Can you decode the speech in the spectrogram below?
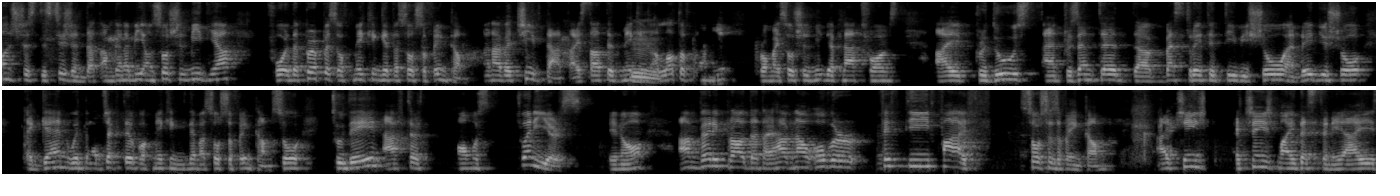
conscious decision that I'm going to be on social media for the purpose of making it a source of income. And I've achieved that. I started making mm. a lot of money from my social media platforms. I produced and presented the best rated TV show and radio show, again, with the objective of making them a source of income. So today, after almost 20 years, you know, I'm very proud that I have now over 55 sources of income. I changed I changed my destiny. I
